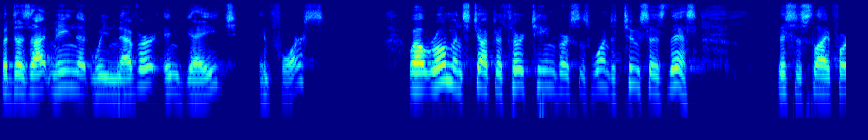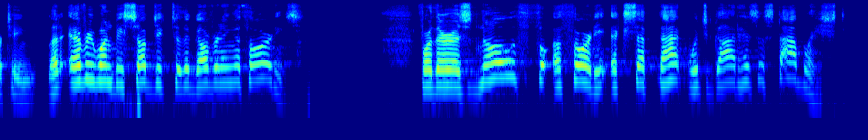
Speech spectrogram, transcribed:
but does that mean that we never engage in force? Well, Romans chapter 13, verses 1 to 2 says this. This is slide 14. Let everyone be subject to the governing authorities. For there is no th- authority except that which God has established.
